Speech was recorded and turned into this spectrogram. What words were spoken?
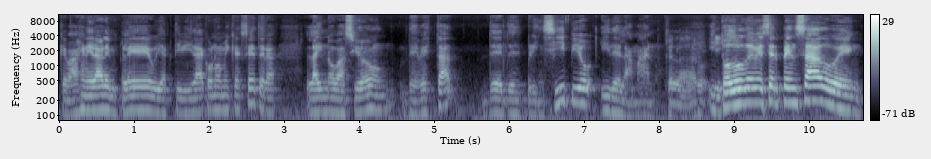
que va a generar empleo y actividad económica, etcétera, la innovación debe estar desde el principio y de la mano. Claro. Y, todo debe ser pensado en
